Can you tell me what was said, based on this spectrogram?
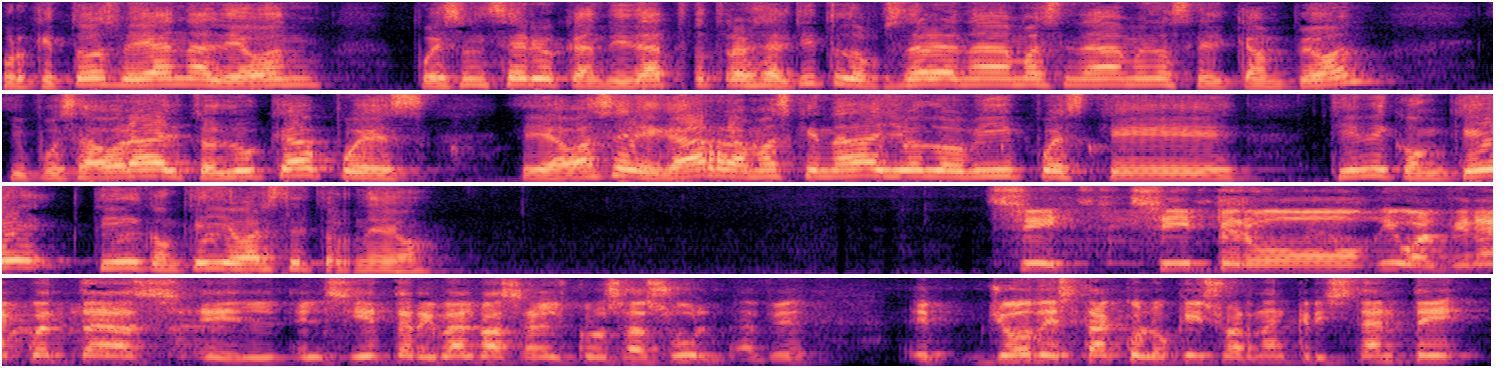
porque todos veían a León, pues un serio candidato otra vez al título, pues era nada más y nada menos que el campeón. Y pues ahora el Toluca, pues a base de garra, más que nada yo lo vi, pues que tiene con qué, tiene con qué llevarse el torneo. Sí, sí, pero digo, al final de cuentas, el, siguiente rival va a ser el Cruz Azul. Eh, yo destaco lo que hizo Hernán Cristante,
